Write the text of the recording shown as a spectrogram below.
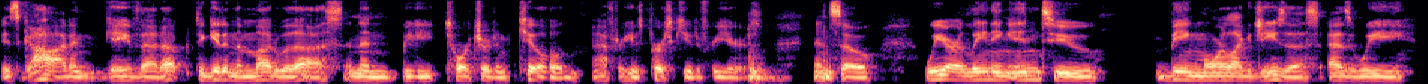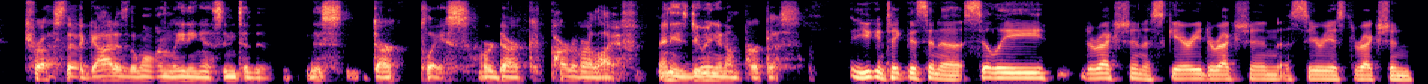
is God and gave that up to get in the mud with us and then be tortured and killed after He was persecuted for years. And so we are leaning into being more like Jesus as we trust that God is the one leading us into the, this dark place or dark part of our life, and He's doing it on purpose. You can take this in a silly direction, a scary direction, a serious direction.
